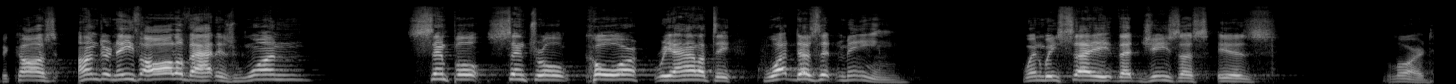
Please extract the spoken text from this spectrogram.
Because underneath all of that is one simple, central, core reality. What does it mean when we say that Jesus is Lord?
